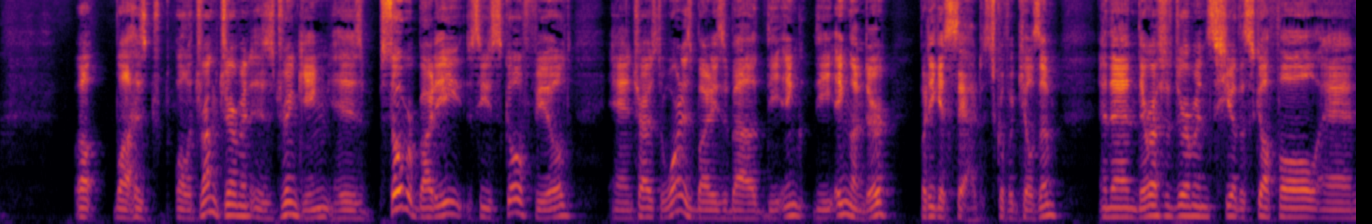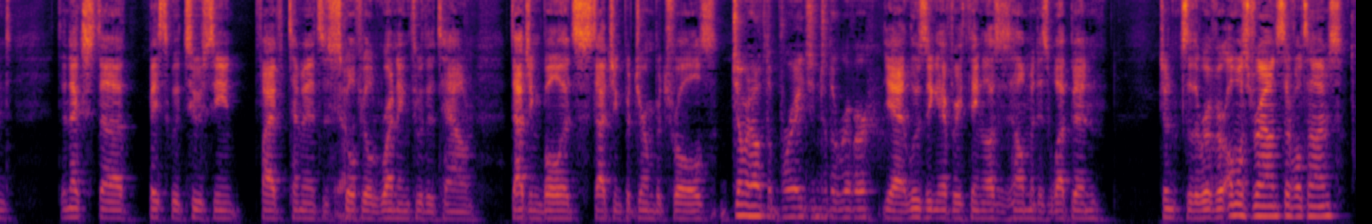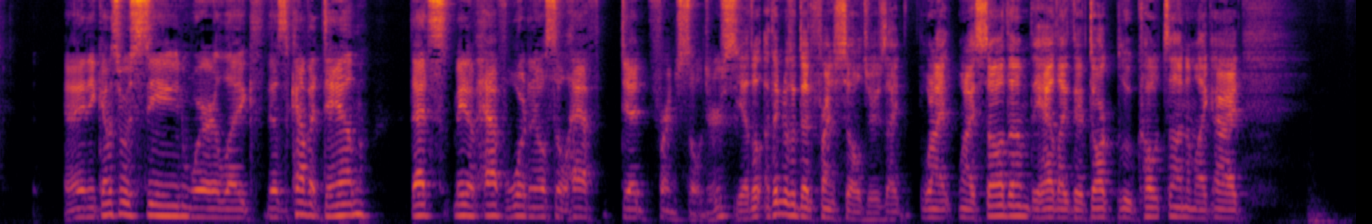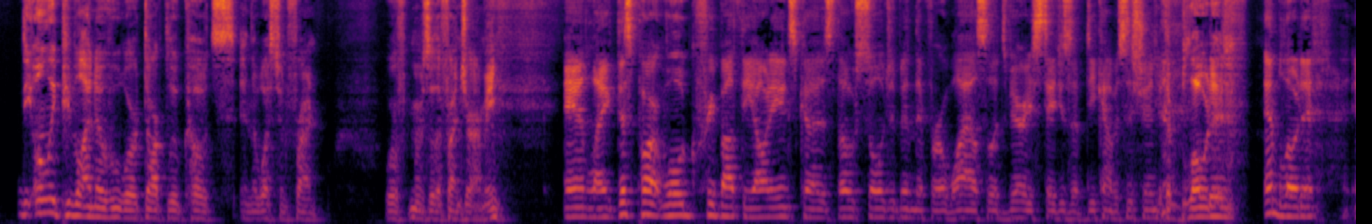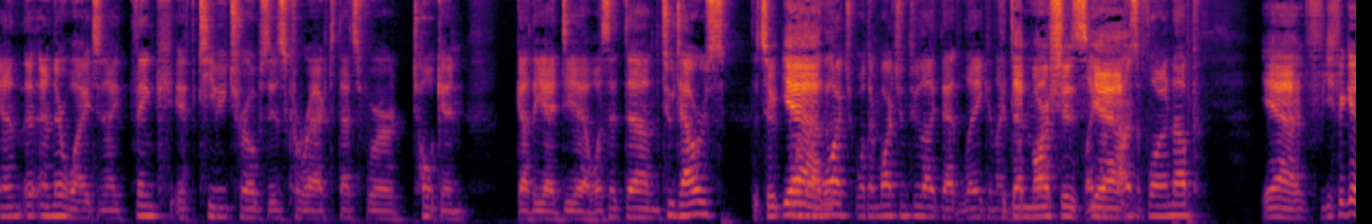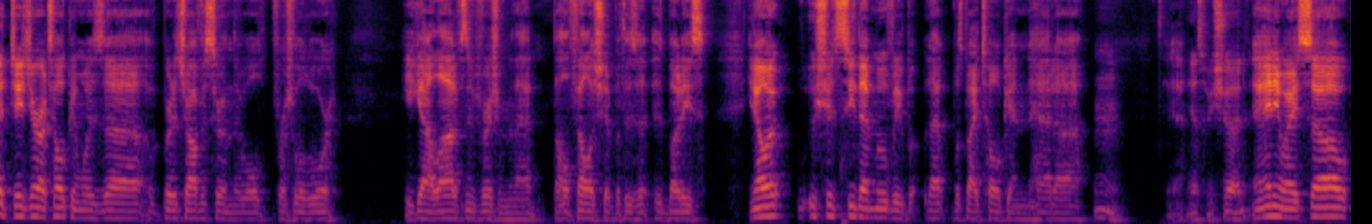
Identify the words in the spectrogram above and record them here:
Well, while his while the drunk German is drinking, his sober buddy sees Schofield and tries to warn his buddies about the Eng- the Englander, but he gets stabbed. Schofield kills him, and then the rest of the Germans hear the scuffle, and the next uh, basically two scene five ten minutes is Yeah. Schofield running through the town, dodging bullets, dodging German patrols. Jumping off the bridge into the river. Yeah, losing everything, lost his helmet, his weapon, jumped to the river, almost drowned several times. And he comes to a scene where like there's kind of a dam that's made of half wood and also half dead French soldiers. Yeah, I think those were dead French soldiers. I when I when I saw them, they had like their dark blue coats on. I'm like, all right. The only people I know who wore dark blue coats in the Western Front were members of the French army. And like this part will creep out the audience because those soldiers have been there for a while, so it's various stages of decomposition They're bloated. And bloated, and and they're white. And I think if TV tropes is correct, that's where Tolkien got the idea. Was it um, the Two Towers? The two, yeah, they're, the, watch, where they're marching through like that lake and like the dead marshes. like the yeah, bars are floating up. yeah. You forget J.J.R. Tolkien was uh, a British officer in the old First World War. He got a lot of his inspiration from that. The whole fellowship with his his buddies. You know what? We should see that movie that was by Tolkien. Had uh, yeah Yes, we should. Anyway, so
